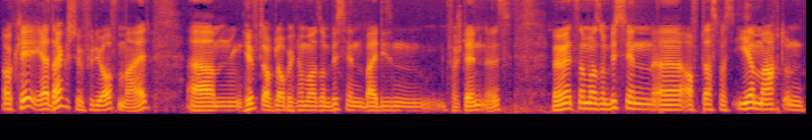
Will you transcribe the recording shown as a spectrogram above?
Okay, ja, danke schön für die Offenheit. Ähm, hilft auch, glaube ich, nochmal so ein bisschen bei diesem Verständnis. Wenn wir jetzt nochmal so ein bisschen äh, auf das, was ihr macht und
